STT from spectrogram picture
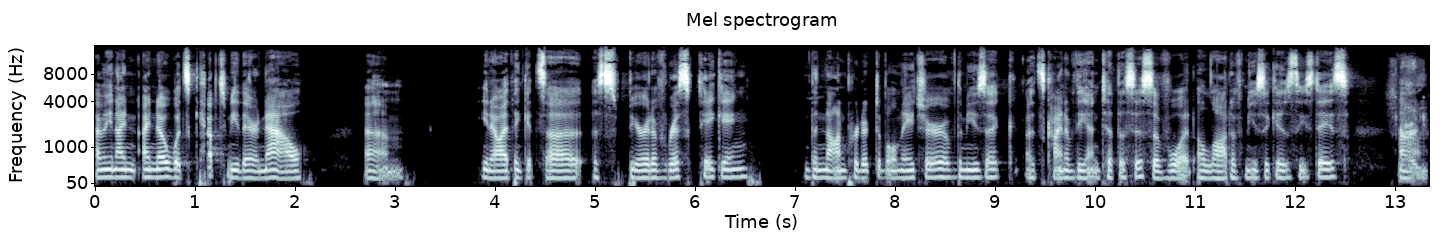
I mean, I I know what's kept me there now. Um, you know, I think it's a, a spirit of risk taking, the non predictable nature of the music. It's kind of the antithesis of what a lot of music is these days, um, right.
